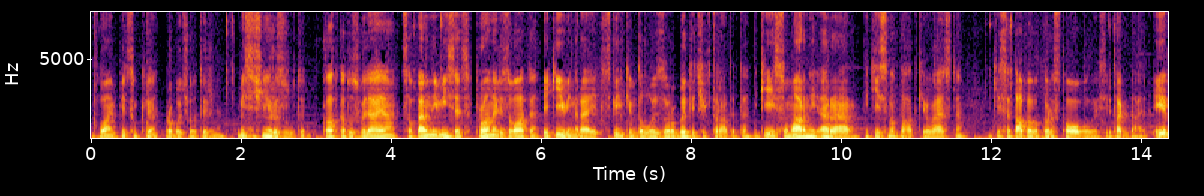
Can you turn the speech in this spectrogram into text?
підбуваємо підсумки робочого тижня. Місячні результати. Вкладка дозволяє за певний місяць проаналізувати, який він рейд, скільки вдалося заробити чи втратити, який сумарний РР, якісь нотатки ввести. Які сетапи використовувались і так далі. І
